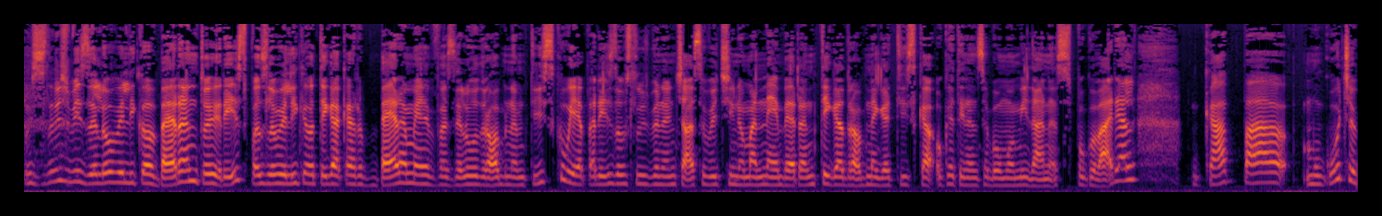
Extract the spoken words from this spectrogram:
V službi zelo veliko berem, to je res, pa zelo veliko od tega, kar berem, je v zelo drobnem tisku. Je pa res, da v službenem času večinoma ne berem tega drobnega tiska, o katerem se bomo mi danes pogovarjali. Ga pa mogoče,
